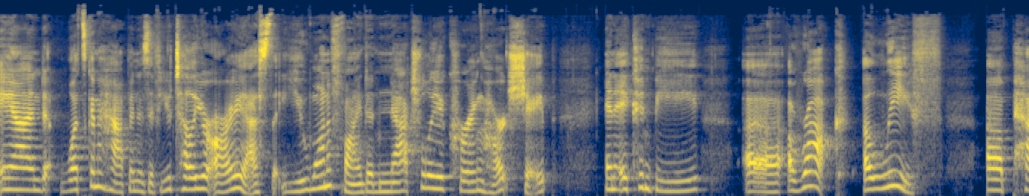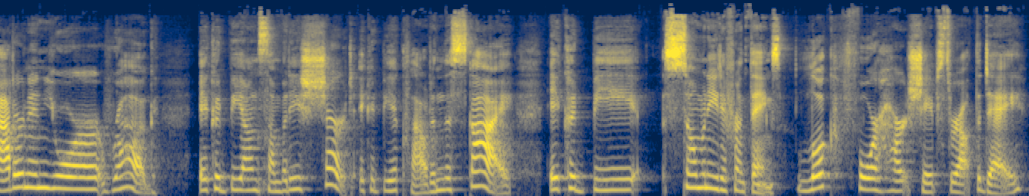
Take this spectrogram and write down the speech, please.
And what's going to happen is if you tell your RAS that you want to find a naturally occurring heart shape, and it can be a, a rock, a leaf, a pattern in your rug, it could be on somebody's shirt, it could be a cloud in the sky, it could be so many different things. Look for heart shapes throughout the day.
